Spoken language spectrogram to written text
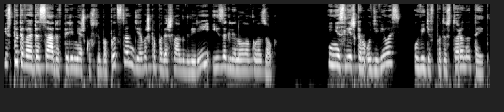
Испытывая досаду вперемешку с любопытством, девушка подошла к двери и заглянула в глазок. И не слишком удивилась, увидев по ту сторону Тейта.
